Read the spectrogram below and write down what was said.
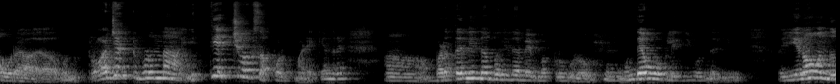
ಅವರ ಒಂದು ಪ್ರಾಜೆಕ್ಟ್ಗಳನ್ನ ಯಥೇಚ್ಛವಾಗಿ ಸಪೋರ್ಟ್ ಮಾಡಿ ಯಾಕೆಂದರೆ ಬಡತನದಿಂದ ಬಂದಿದ್ದಾವೆ ಮಕ್ಕಳುಗಳು ಮುಂದೆ ಹೋಗಲಿ ಜೀವನದಲ್ಲಿ, ಏನೋ ಒಂದು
